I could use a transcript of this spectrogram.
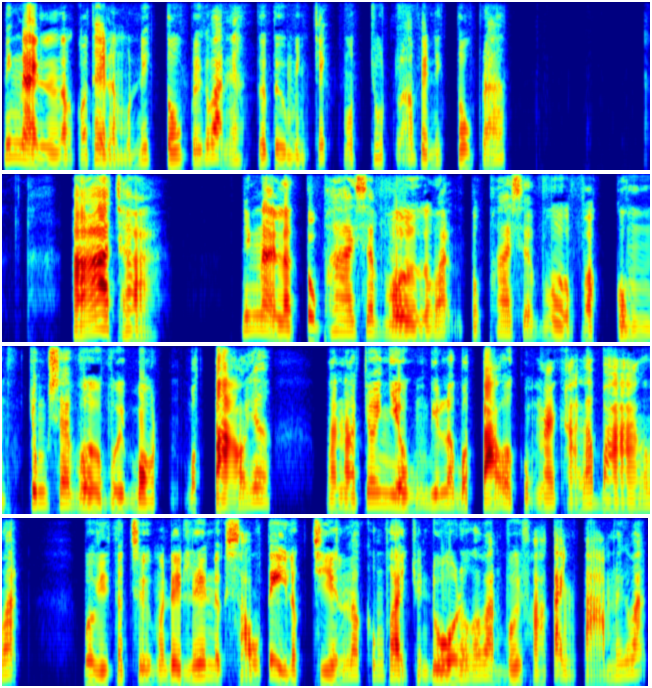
Nick này là có thể là một nick top đấy các bạn nhé. Từ từ mình check một chút nữa về nick top đã. À chà. Nick này là top 2 server các bạn. Top 2 server và cùng chung server với bot, bot táo nhá. Mà nào chơi nhiều cũng biết là bot táo ở cụm này khá là bà các bạn. Bởi vì thật sự mà để lên được 6 tỷ lực chiến là không phải chuyện đùa đâu các bạn Với phá cảnh 8 đấy các bạn.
